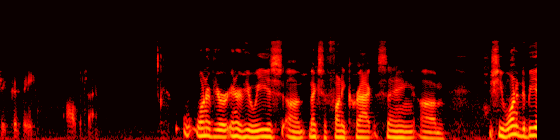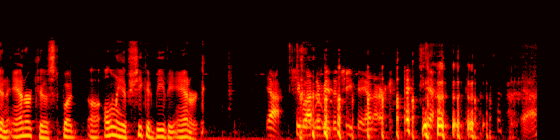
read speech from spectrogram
she could be all the time. One of your interviewees uh, makes a funny crack saying um, she wanted to be an anarchist, but uh, only if she could be the anarch. Yeah, she wanted to be the chief anarch. yeah, yeah,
